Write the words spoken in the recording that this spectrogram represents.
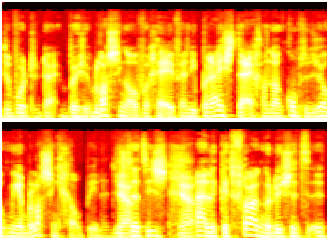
er wordt daar belasting over gegeven en die prijs stijgt, en dan komt er dus ook meer belastinggeld binnen. Dus Ja, dat is ja. eigenlijk het wrange. Dus het, het,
